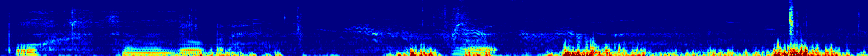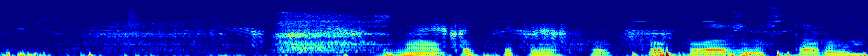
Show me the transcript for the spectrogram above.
Пух це не добре. Але Знову в в положену сторону.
